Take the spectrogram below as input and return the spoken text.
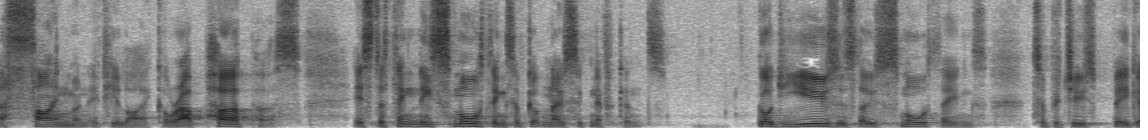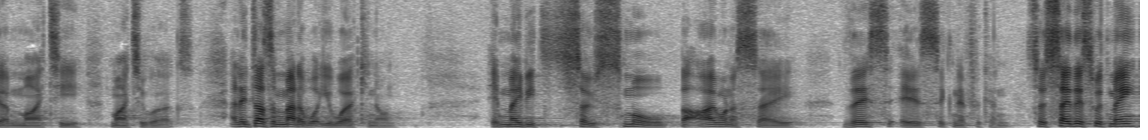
assignment, if you like, or our purpose, is to think these small things have got no significance. God uses those small things to produce bigger, mighty, mighty works. And it doesn't matter what you're working on. It may be so small, but I want to say this is significant. So say this with me.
